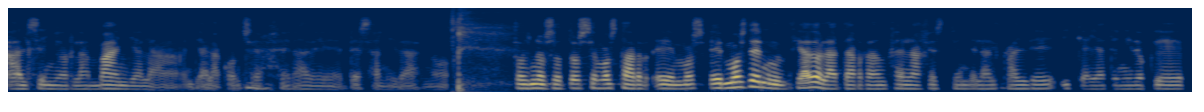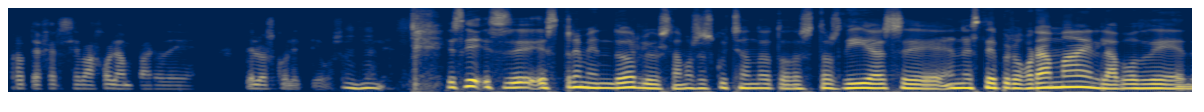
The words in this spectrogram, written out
al señor Lambán y a la, la consejera de, Sanidad. ¿no? Entonces nosotros hemos, hemos, hemos denunciado la tardanza en la gestión del alcalde y que haya tenido que protegerse bajo el amparo de, de los colectivos sociales. Es que es, tremendo, lo estamos escuchando todos estos días eh, en este programa, en la voz de,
